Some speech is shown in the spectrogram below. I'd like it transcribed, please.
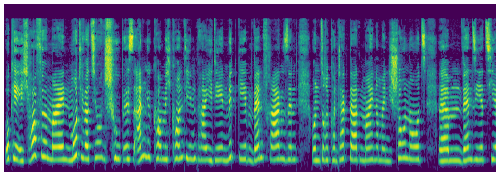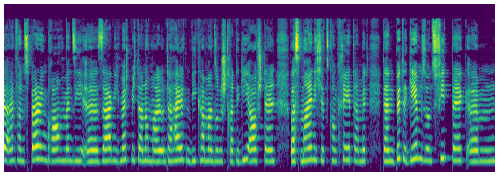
Okay, ich hoffe, mein Motivationsschub ist angekommen. Ich konnte Ihnen ein paar Ideen mitgeben. Wenn Fragen sind, unsere Kontaktdaten mache ich nochmal in die Show Notes. Ähm, wenn Sie jetzt hier einfach ein Sparring brauchen, wenn Sie äh, sagen, ich möchte mich da nochmal unterhalten, wie kann man so eine Strategie aufstellen, was meine ich jetzt konkret damit, dann bitte geben Sie uns Feedback, ähm,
